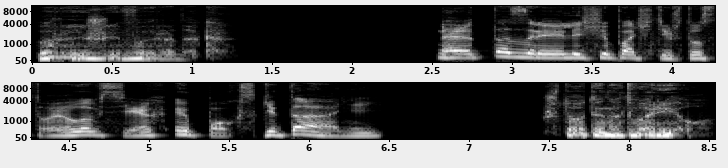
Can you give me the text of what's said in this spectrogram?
«Рыжий выродок!» «Это зрелище почти что стоило всех эпох скитаний!» «Что ты натворил?»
